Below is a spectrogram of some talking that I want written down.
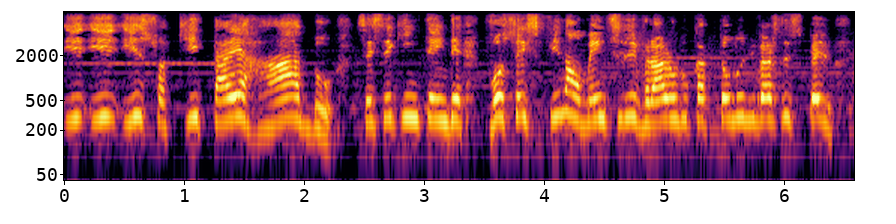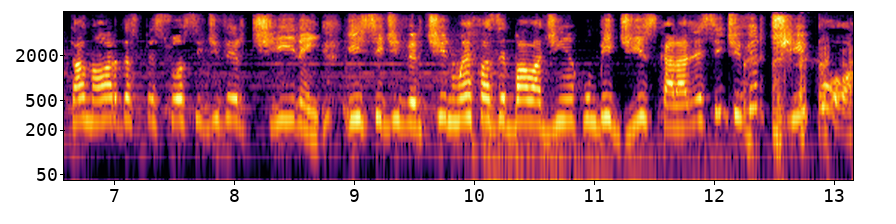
isso aqui tá errado. Vocês têm que entender. Vocês finalmente se livraram do Capitão do Universo do Espelho. Tá na hora das pessoas se divertirem. E se divertir não é fazer baladinha com bidis, caralho. É se divertir, pô.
